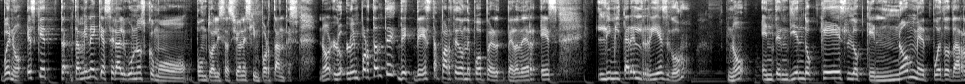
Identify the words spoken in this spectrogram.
Bueno, es que también hay que hacer algunos como puntualizaciones importantes. ¿no? Lo, importante de, esta parte donde puedo perder es limitar el riesgo, ¿no? Entendiendo qué es lo que no me puedo dar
